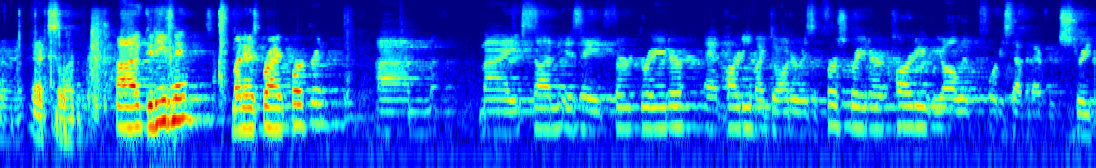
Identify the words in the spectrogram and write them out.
All right, excellent. Uh, Good evening. My name is Brian Corcoran. Um, My son is a third grader at Hardy. My daughter is a first grader at Hardy. We all live at 47 Everett Street.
